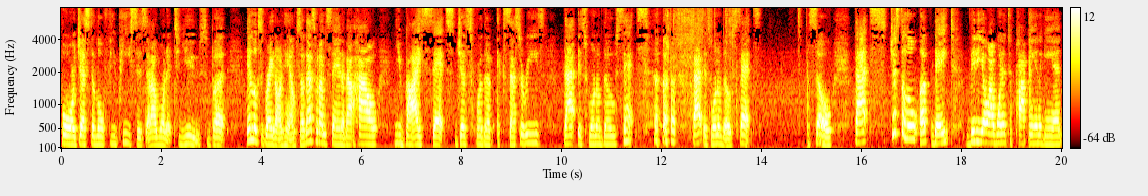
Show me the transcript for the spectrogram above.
for just a little few pieces that I wanted to use, but it looks great on him. So that's what I'm saying about how you buy sets just for the accessories. That is one of those sets. that is one of those sets. So that's just a little update video I wanted to pop in again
